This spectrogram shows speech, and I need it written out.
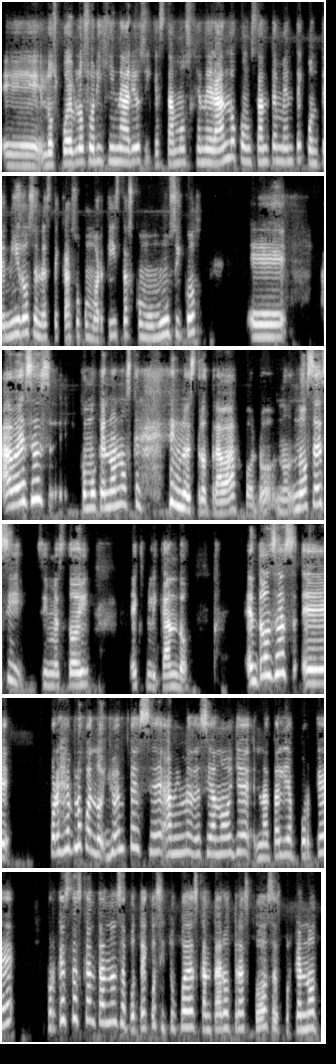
los pueblos originarios y que estamos generando constantemente contenidos, en este caso como artistas, como músicos a veces como que no nos creen en nuestro trabajo, ¿no? No, sé si, si me estoy explicando. Entonces, eh, por ejemplo, cuando yo empecé, a mí me decían, oye, Natalia, ¿por qué, ¿por qué estás cantando en zapoteco si tú puedes cantar otras cosas? ¿Por qué no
